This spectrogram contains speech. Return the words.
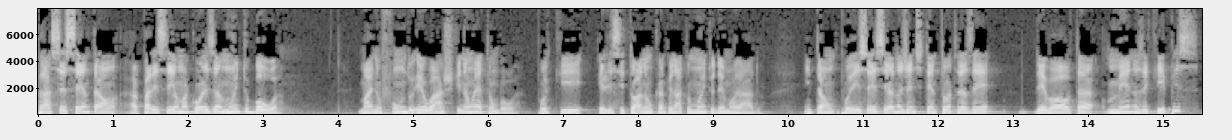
Para 60 aparecia uma coisa muito boa. Mas no fundo eu acho que não é tão boa. Porque ele se torna um campeonato muito demorado. Então, por isso, esse ano a gente tentou trazer de volta menos equipes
